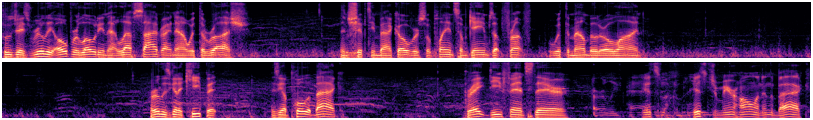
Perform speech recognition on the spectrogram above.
Blue Jays really overloading that left side right now with the rush, and Hmm. shifting back over. So playing some games up front with the Mound Builder O line. Early's going to keep it. He's going to pull it back. Great defense there. Early's pass Hits, hits Jameer Holland in the back.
